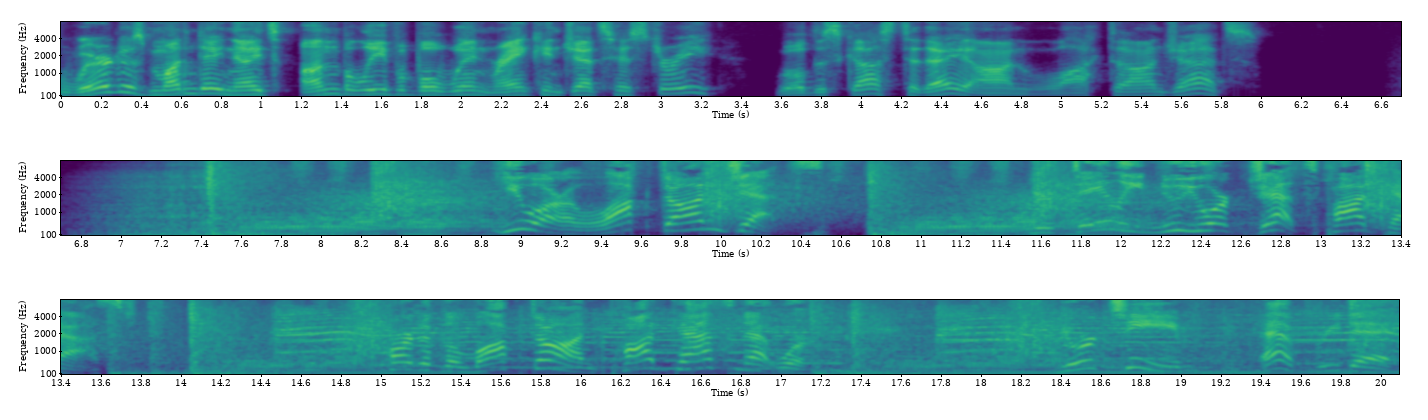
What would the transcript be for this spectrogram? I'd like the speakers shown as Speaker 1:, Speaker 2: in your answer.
Speaker 1: Where does Monday night's unbelievable win rank in Jets history? We'll discuss today on Locked On Jets.
Speaker 2: You are Locked On Jets, your daily New York Jets podcast. Part of the Locked On Podcast Network. Your team every day.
